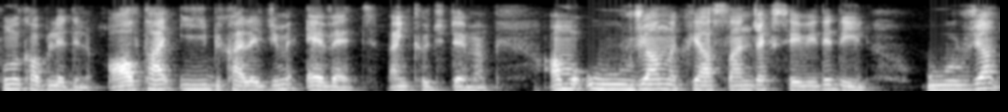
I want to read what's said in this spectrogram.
Bunu kabul edelim. Altay iyi bir kaleci mi? Evet. Ben kötü demem. Ama Uğurcan'la kıyaslanacak seviyede değil. Uğurcan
